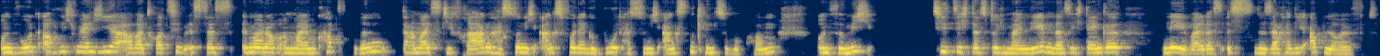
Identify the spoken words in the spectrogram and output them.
und wohnt auch nicht mehr hier, aber trotzdem ist das immer noch in meinem Kopf drin. Damals die Fragen, hast du nicht Angst vor der Geburt? Hast du nicht Angst, ein Kind zu bekommen? Und für mich zieht sich das durch mein Leben, dass ich denke, nee, weil das ist eine Sache, die abläuft.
